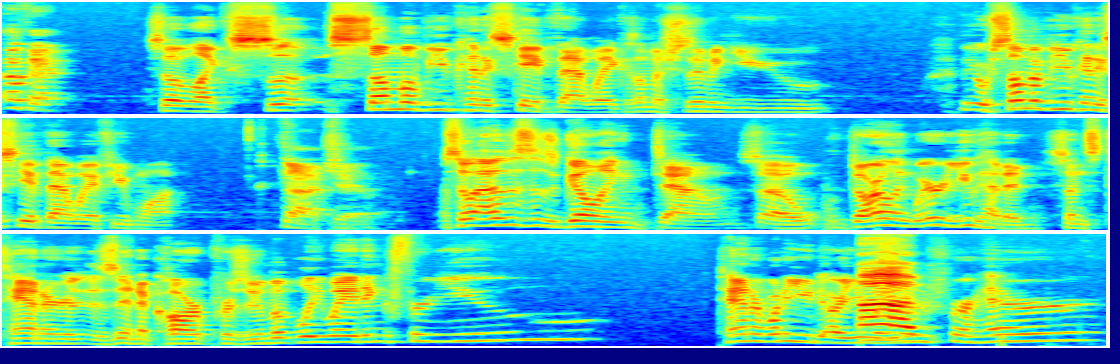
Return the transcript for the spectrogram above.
Okay. So, like, so, some of you can escape that way because I'm assuming you, or some of you can escape that way if you want. Gotcha. So, as this is going down, so darling, where are you headed? Since Tanner is in a car, presumably waiting for you. Tanner, what are you? Are you Um, waiting for her?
